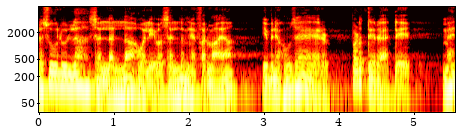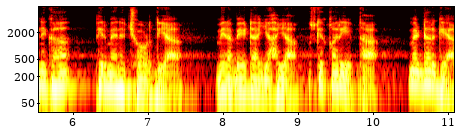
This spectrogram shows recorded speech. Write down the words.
रसूलुल्लाह सल्लल्लाहु अलैहि वसल्लम ने फरमाया, इब्ने हुजैर, पढ़ते रहते। मैंने कहा, फिर मैंने छोड़ दिया। मेरा बेटा याहिया उसके करीब था। मैं डर गया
